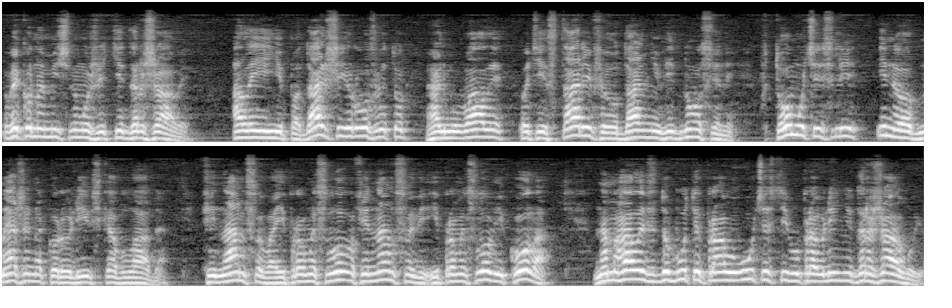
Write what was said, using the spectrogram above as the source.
в економічному житті держави, але її подальший розвиток гальмували оті старі феодальні відносини, в тому числі і необмежена королівська влада. Фінансова і промислово, фінансові і промислові кола намагались здобути право участі в управлінні державою.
